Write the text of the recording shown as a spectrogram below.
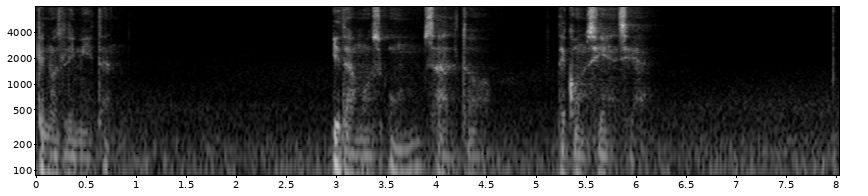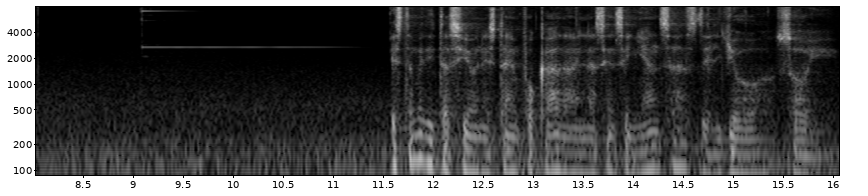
que nos limitan y damos un salto de conciencia. Esta meditación está enfocada en las enseñanzas del yo soy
